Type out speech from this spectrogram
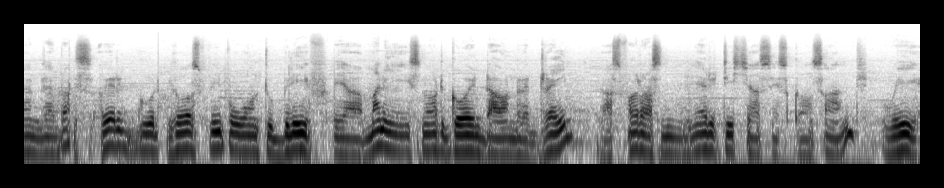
And uh, that's very good because people want to believe their money is not going down the drain. As far as Nyeri Teachers is concerned, we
